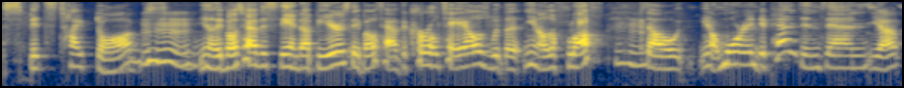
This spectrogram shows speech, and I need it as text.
Spitz type dogs. Mm-hmm, you mm-hmm. know, they both have the stand up ears. They both have the curl tails with the you know the fluff. Mm-hmm. So you know, more independent than Yep.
